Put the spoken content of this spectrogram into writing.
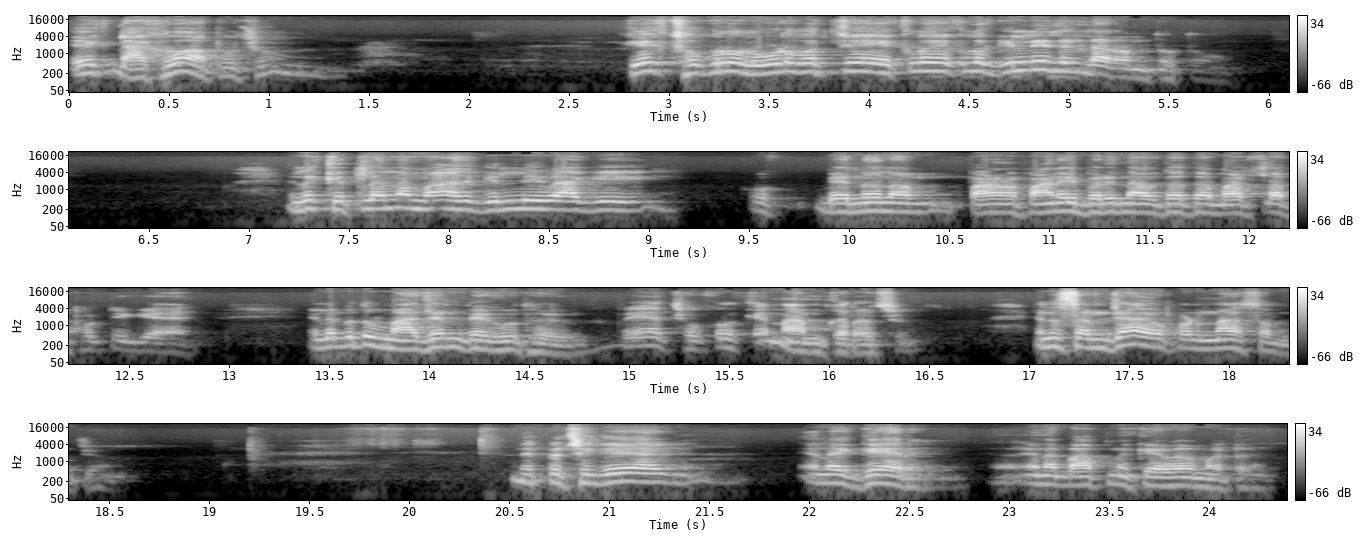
એક દાખલો આપું છું કે એક છોકરો રોડ વચ્ચે એકલો એકલો ગિલ્લી ડંડા રમતો હતો. એટલે કેટલાના માં ગિલ્લી વાગી બહેનોના પાણી ભરીને આવતા હતા, બાટલા ફૂટી ગયા. એટલે બધું માજન ભેગું થયું. ભાઈ આ છોકરો કેમ આમ કરે છે? એને સમજાયો, પણ ના સમજ્યો. ને પછી ગયા એના ઘેર, એના બાપને કહેવા માટે.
